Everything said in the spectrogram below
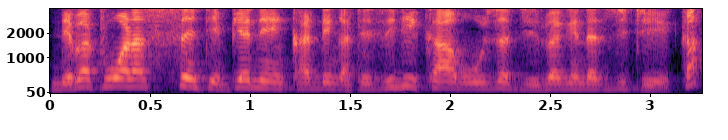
Ne batwala ssente empya n'enkadde nga teziriiko abuuza gye bagenda ziteeka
